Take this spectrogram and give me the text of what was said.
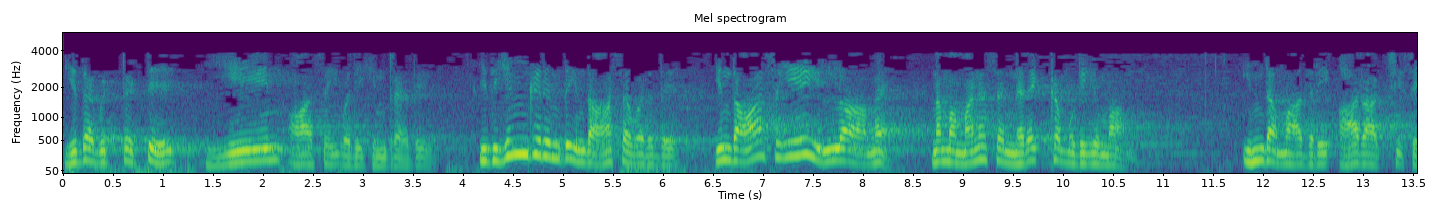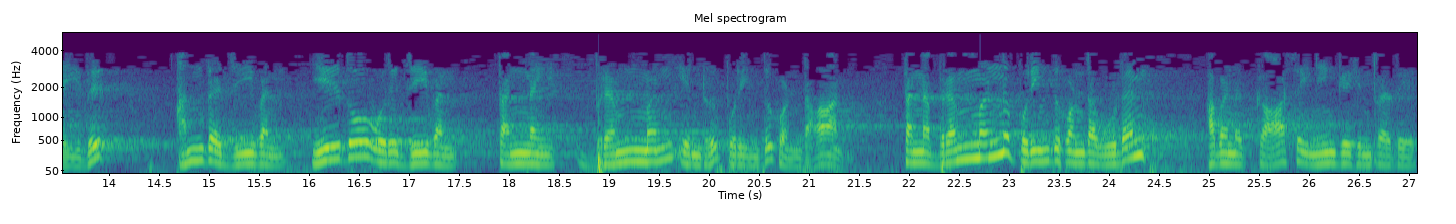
இதை விட்டுட்டு ஏன் ஆசை வருகின்றது? இது எங்கிருந்து இந்த ஆசை வருது? இந்த ஆசையே இல்லாம நம்ம மனசை நிறைக்க முடியுமா? இந்த மாதிரி ஆராய்ச்சி செய்து அந்த ஜீவன் ஏதோ ஒரு ஜீவன் தன்னை பிரம்மன் என்று புரிந்து கொண்டான். தன்னை பிரம்மன் புரிந்து கொண்டவுடன் அவனுக்கு ஆசை நீங்குகின்றது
